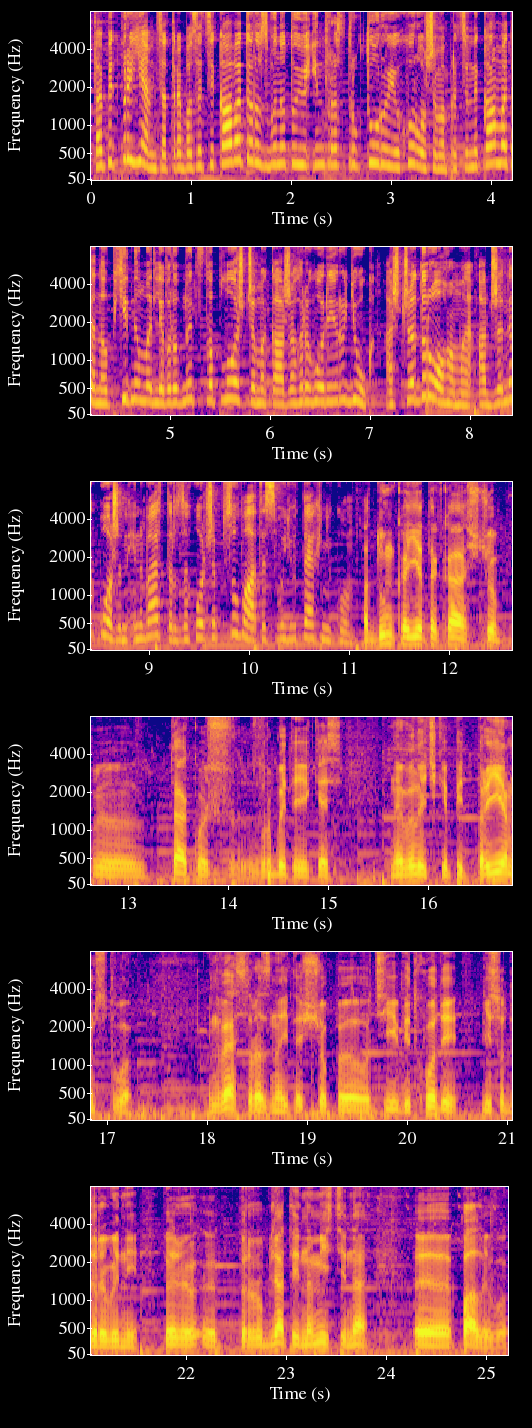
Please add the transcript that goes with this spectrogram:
Та підприємця треба зацікавити розвинутою інфраструктурою, хорошими працівниками та необхідними для виробництва площами, каже Григорій Рудюк. А ще дорогами, адже не кожен інвестор захоче псувати свою техніку. А думка є така, щоб е, також зробити якесь невеличке підприємство, інвестора знайти, щоб е, ці відходи лісодеревини е, переробляти на місці на паливо.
